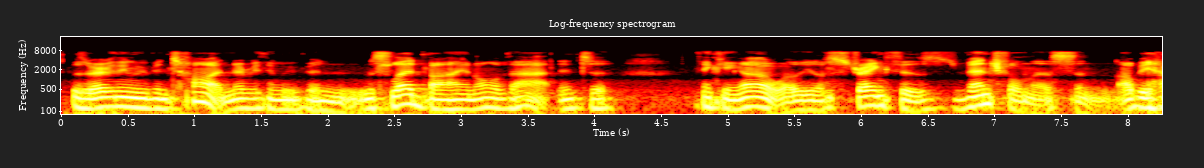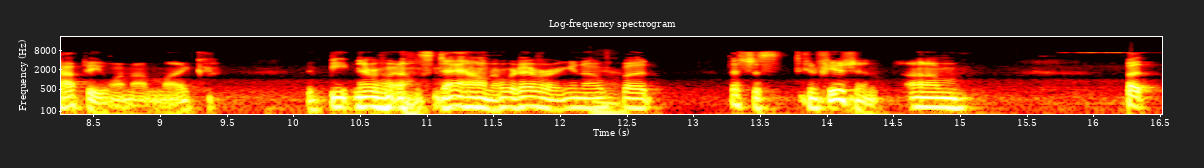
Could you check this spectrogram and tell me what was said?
because of everything we've been taught and everything we've been misled by and all of that into thinking, oh, well, you know, strength is vengefulness and I'll be happy when I'm like beating everyone else down or whatever, you know, yeah. but that's just confusion. Um, but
